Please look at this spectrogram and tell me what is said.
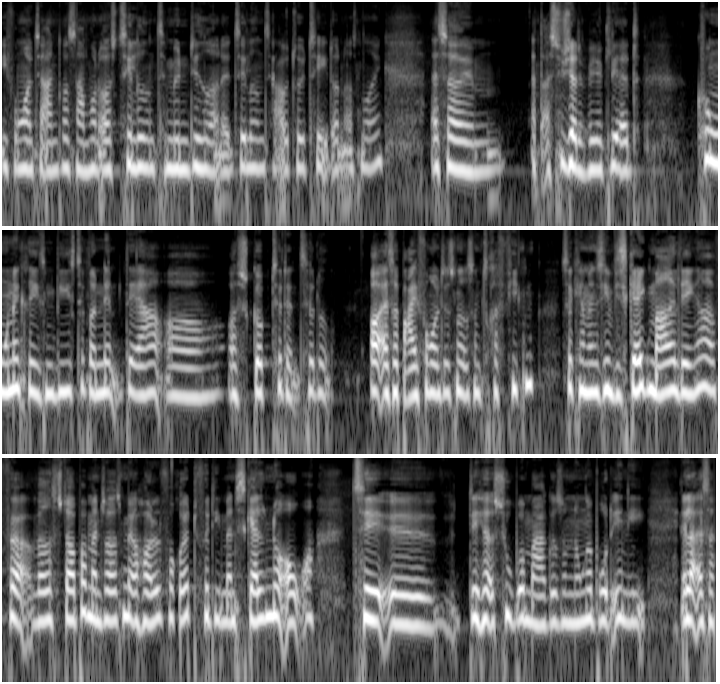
i forhold til andre samfund. Også tilliden til myndighederne, tilliden til autoriteterne og sådan noget. Ikke? Altså, øhm, der synes jeg det virkelig, at coronakrisen viste, hvor nemt det er at, at skubbe til den tillid. Og altså bare i forhold til sådan noget som trafikken, så kan man sige, at vi skal ikke meget længere før. Hvad stopper man så også med at holde for rødt, fordi man skal nå over til øh, det her supermarked, som nogen har brudt ind i. Eller altså,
